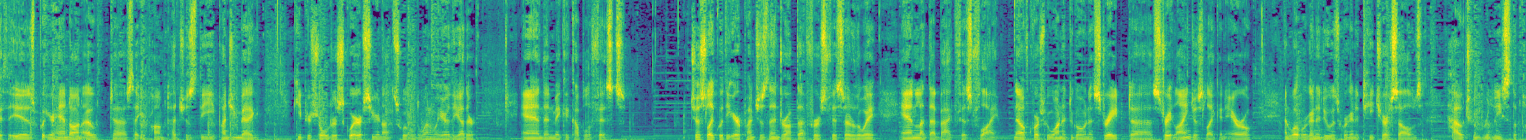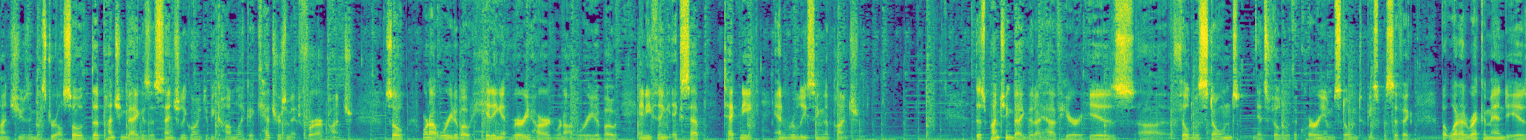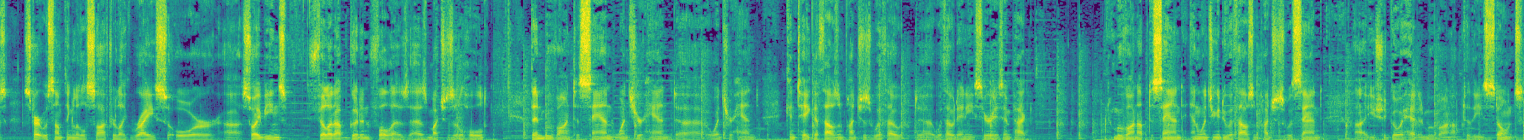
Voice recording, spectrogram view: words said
is put your hand on out uh, so that your palm touches the punching bag. Keep your shoulders square so you're not swiveled one way or the other. And then make a couple of fists. Just like with the air punches, then drop that first fist out of the way and let that back fist fly. Now, of course, we want it to go in a straight, uh, straight line, just like an arrow. And what we're going to do is we're going to teach ourselves how to release the punch using this drill. So the punching bag is essentially going to become like a catcher's mitt for our punch. So we're not worried about hitting it very hard. We're not worried about anything except technique and releasing the punch. This punching bag that I have here is uh, filled with stones. It's filled with aquarium stone to be specific. But what I'd recommend is start with something a little softer like rice or uh, soybeans. Fill it up good and full as, as much as it'll hold. Then move on to sand once your hand uh, once your hand can take a thousand punches without uh, without any serious impact. Move on up to sand, and once you can do a thousand punches with sand, uh, you should go ahead and move on up to these stones.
